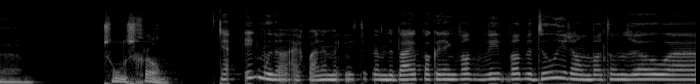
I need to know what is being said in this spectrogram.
um, zonder schroom. Ja, ik moet dan eigenlijk bijna mijn Instagram erbij pakken en denk, wat, wie, wat bedoel je dan? Wat dan zo... Uh,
